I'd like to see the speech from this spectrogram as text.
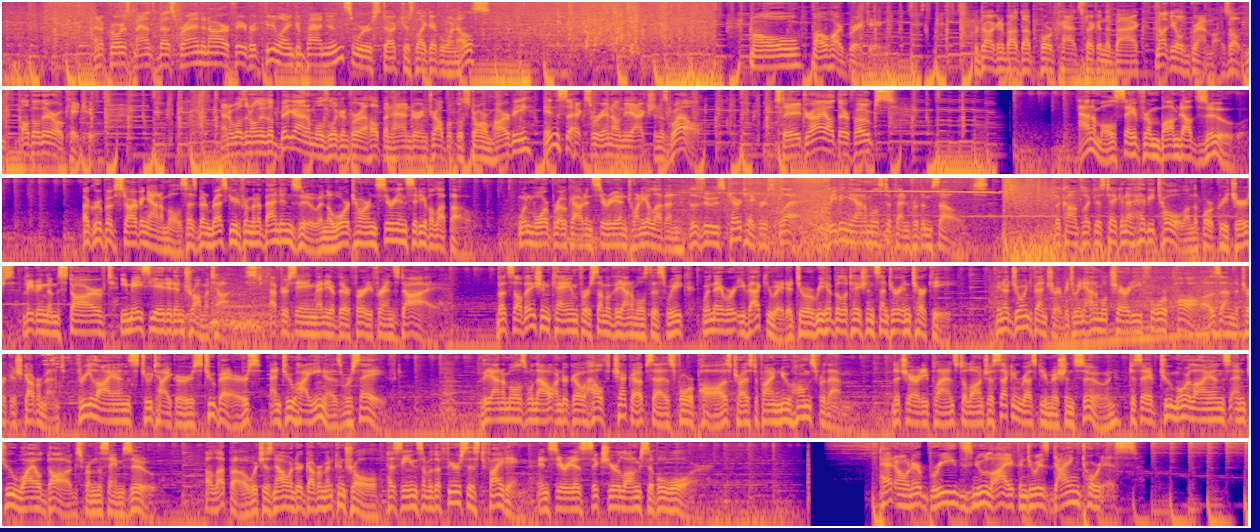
And of course, man's best friend and our favorite feline companions were stuck just like everyone else. Oh, how heartbreaking. We're talking about that poor cat stuck in the back, not the old grandmas, although they're okay too. And it wasn't only the big animals looking for a helping hand during Tropical Storm Harvey, insects were in on the action as well. Stay dry out there, folks. Animals saved from bombed out zoo. A group of starving animals has been rescued from an abandoned zoo in the war torn Syrian city of Aleppo. When war broke out in Syria in 2011, the zoo's caretakers fled, leaving the animals to fend for themselves. The conflict has taken a heavy toll on the poor creatures, leaving them starved, emaciated, and traumatized after seeing many of their furry friends die. But salvation came for some of the animals this week when they were evacuated to a rehabilitation center in Turkey. In a joint venture between animal charity Four Paws and the Turkish government, three lions, two tigers, two bears, and two hyenas were saved. The animals will now undergo health checkups as Four Paws tries to find new homes for them. The charity plans to launch a second rescue mission soon to save two more lions and two wild dogs from the same zoo. Aleppo, which is now under government control, has seen some of the fiercest fighting in Syria's six year long civil war. Pet owner breathes new life into his dying tortoise.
